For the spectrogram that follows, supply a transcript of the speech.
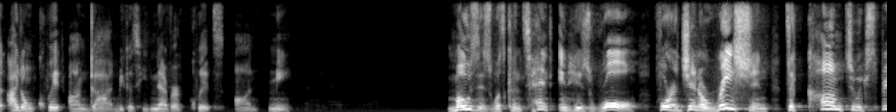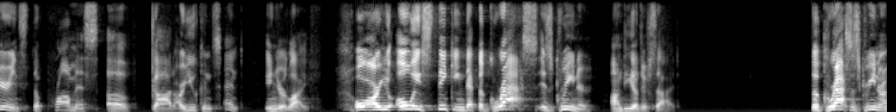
But I don't quit on God because he never quits on me. Moses was content in his role for a generation to come to experience the promise of God. Are you content in your life? Or are you always thinking that the grass is greener on the other side? The grass is greener.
